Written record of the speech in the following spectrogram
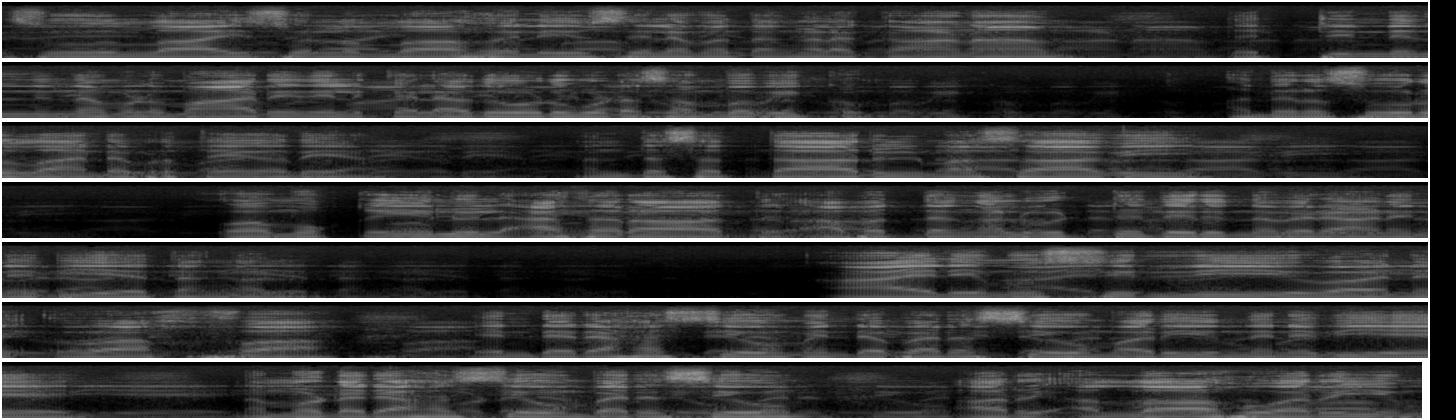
റസൂലുള്ളാഹി സുല്ലാഹു അലൈഹി സ്വലമ തങ്ങളെ കാണാം. തെറ്റിന്റെ നിന്ന് നമ്മൾ മാറി നിൽക്കൽ അതോടുകൂടെ സംഭവിക്കും. അത് റസൂലുള്ളാന്റെ പ്രത്യേകതയാണ്. അന്ത സത്താറുൽ മസാവി അബദ്ധങ്ങൾ വിട്ടുതരുന്നവരാണ് നബിയെ തങ്ങൾ. എന്റെ രഹസ്യവും എന്റെ പരസ്യവും അറിയുന്ന നബിയെ നമ്മുടെ രഹസ്യവും പരസ്യവും അറി അള്ളാഹു അറിയും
